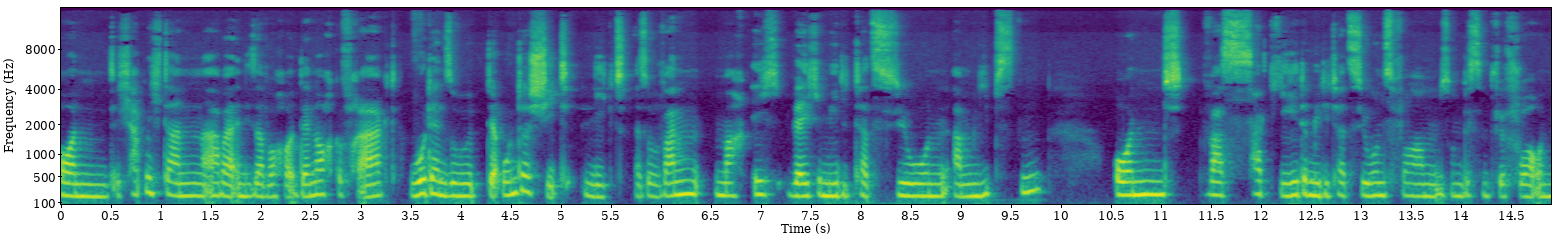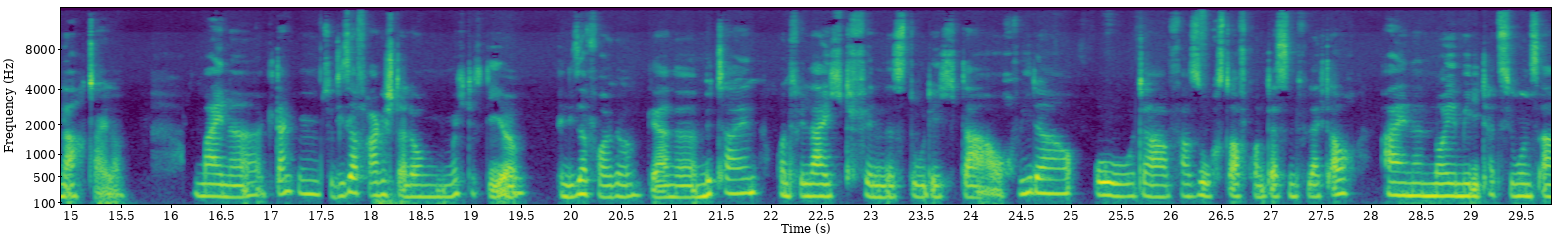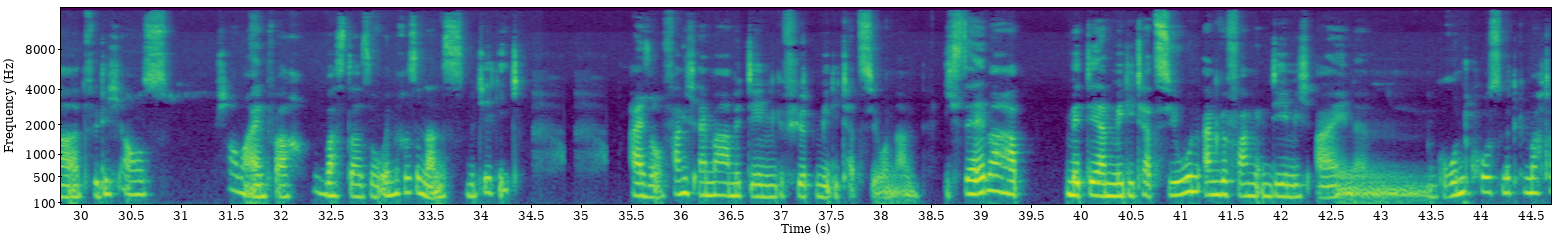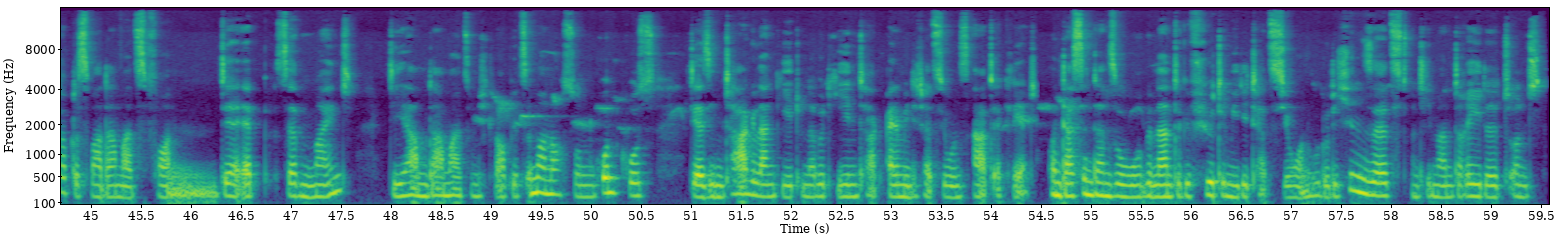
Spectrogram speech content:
Und ich habe mich dann aber in dieser Woche dennoch gefragt, wo denn so der Unterschied liegt. Also wann mache ich welche Meditation am liebsten und was hat jede Meditationsform so ein bisschen für Vor- und Nachteile. Meine Gedanken zu dieser Fragestellung möchte ich dir in dieser Folge gerne mitteilen und vielleicht findest du dich da auch wieder oder versuchst aufgrund dessen vielleicht auch eine neue Meditationsart für dich aus. Schau mal einfach, was da so in Resonanz mit dir geht. Also fange ich einmal mit den geführten Meditationen an. Ich selber habe mit der Meditation angefangen, indem ich einen Grundkurs mitgemacht habe. Das war damals von der App Seven Mind. Die haben damals und ich glaube jetzt immer noch so einen Grundkurs der sieben Tage lang geht und da wird jeden Tag eine Meditationsart erklärt. Und das sind dann so genannte geführte Meditationen, wo du dich hinsetzt und jemand redet und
